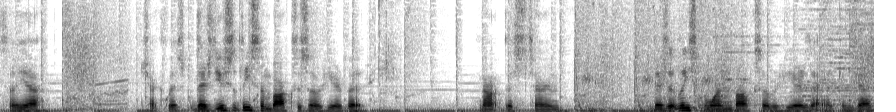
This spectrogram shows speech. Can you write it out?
So yeah, checklist. There's usually some boxes over here, but not this time. There's at least one box over here that I can get.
